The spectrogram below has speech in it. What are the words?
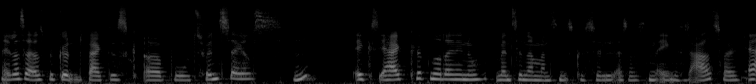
Ellers er jeg også begyndt faktisk at bruge twin sales. Mm. Ikke, jeg har ikke købt noget derinde endnu, men til når man sådan skal sælge, altså sådan af med sit eget tøj. Ja.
